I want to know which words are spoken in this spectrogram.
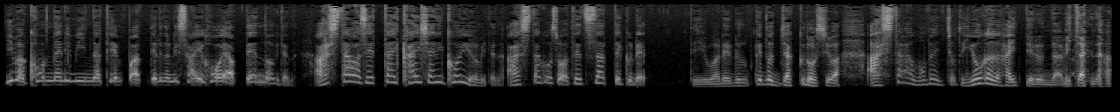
今こんなにみんなテンポ合ってるのに裁縫やってんの？みたいな。明日は絶対会社に来いよみたいな。明日こそは手伝ってくれって言われるけどジャック同士は明日はごめんちょっとヨガが入ってるんだみたいな。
